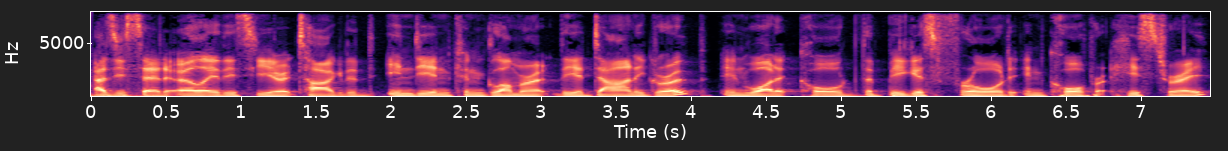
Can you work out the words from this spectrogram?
As you said, earlier this year it targeted Indian conglomerate the Adani Group in what it called the biggest fraud in corporate history.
